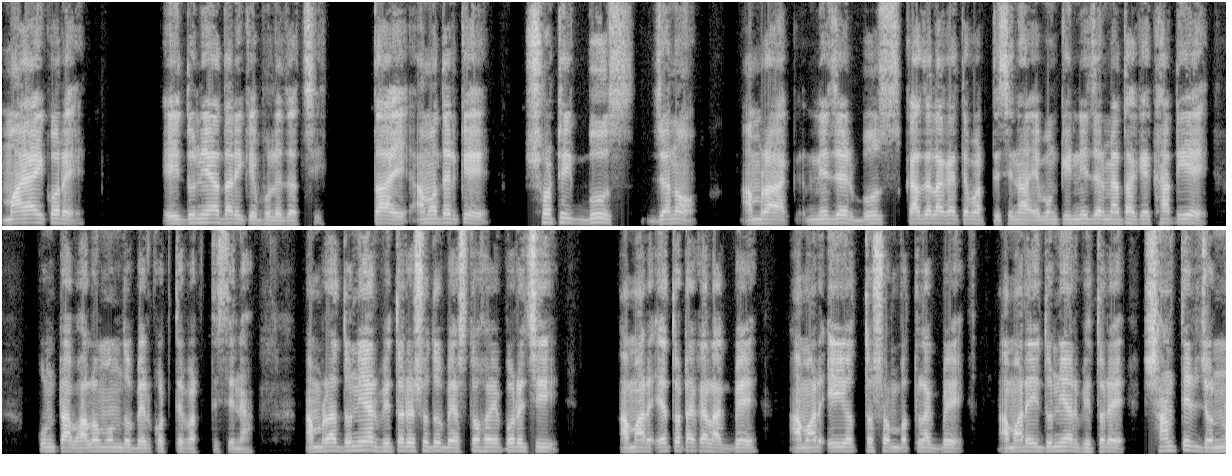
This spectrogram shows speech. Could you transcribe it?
মায়ায় করে এই দুনিয়াদারিকে ভুলে যাচ্ছি। তাই আমাদেরকে সঠিক বুঝ যেন আমরা নিজের বুঝ কাজে লাগাইতে পারতেছি না এবং কি নিজের মেধাকে খাটিয়ে কোনটা ভালো মন্দ বের করতে পারতেছি না। আমরা দুনিয়ার ভিতরে শুধু ব্যস্ত হয়ে পড়েছি। আমার এত টাকা লাগবে, আমার এই অর্থ সম্পদ লাগবে, আমার এই দুনিয়ার ভিতরে শান্তির জন্য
